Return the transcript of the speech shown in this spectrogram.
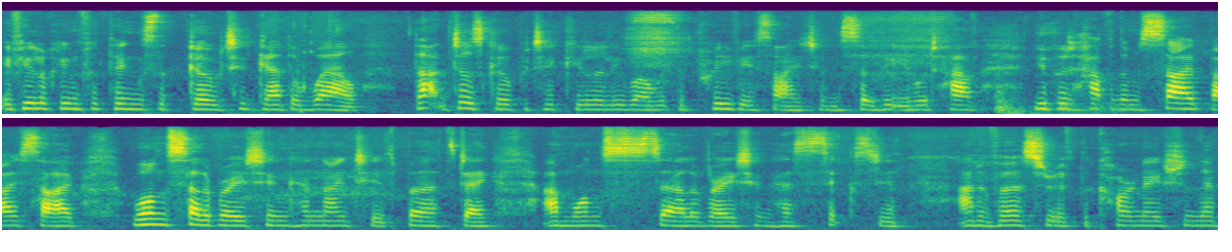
if you're looking for things that go together well, that does go particularly well with the previous items, so that you would have, you could have them side by side, one celebrating her 90th birthday and one celebrating her 60th anniversary of the coronation. They're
